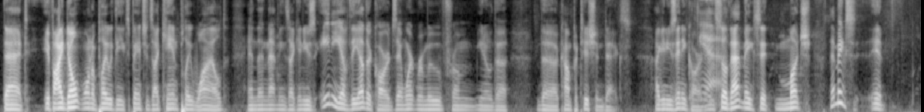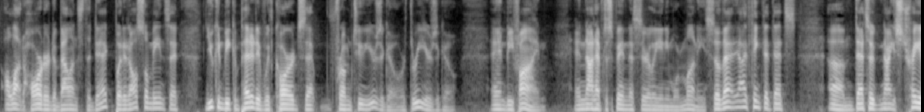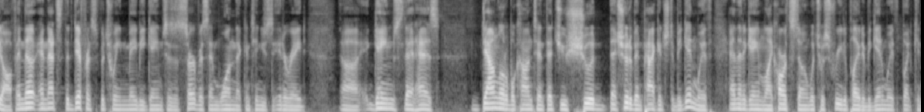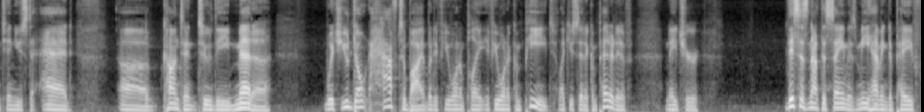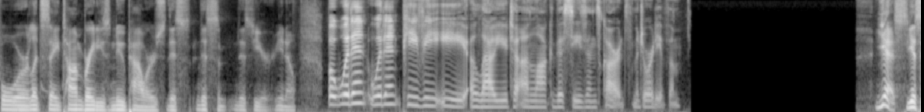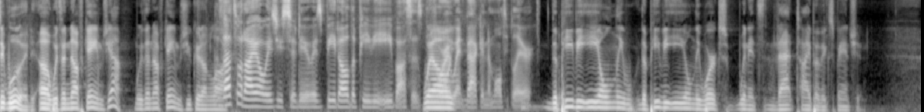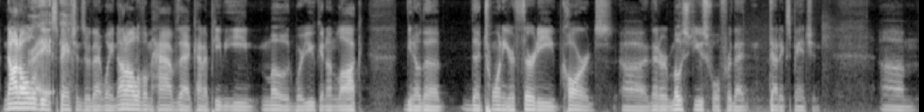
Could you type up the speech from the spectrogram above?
That if I don't want to play with the expansions, I can play Wild, and then that means I can use any of the other cards that weren't removed from you know the the competition decks. I can use any card, Yeah. and so that makes it much. That makes it a lot harder to balance the deck, but it also means that you can be competitive with cards that from two years ago or three years ago, and be fine, and not have to spend necessarily any more money. So that I think that that's um, that's a nice trade off, and the, and that's the difference between maybe games as a service and one that continues to iterate. Uh, games that has downloadable content that you should that should have been packaged to begin with, and then a game like Hearthstone, which was free to play to begin with, but continues to add uh, content to the meta, which you don't have to buy, but if you want to play, if you want to compete, like you said, a competitive nature, this is not the same as me having to pay for, let's say, Tom Brady's new powers this this this year. You know, But wouldn't wouldn't PVE allow you to unlock this season's cards, the majority of them? yes, yes, it would. Uh, with enough games, yeah, with enough games, you could unlock. that's what I always used to do is beat all the PVE bosses before Well, I went back into multiplayer. the PVE only the PVE only works when it's that type of expansion. Not all of the expansions are that way. Not all of them have that kind of PVE mode where you can unlock, you know, the the twenty or thirty cards uh, that are most useful for that that expansion. Um,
